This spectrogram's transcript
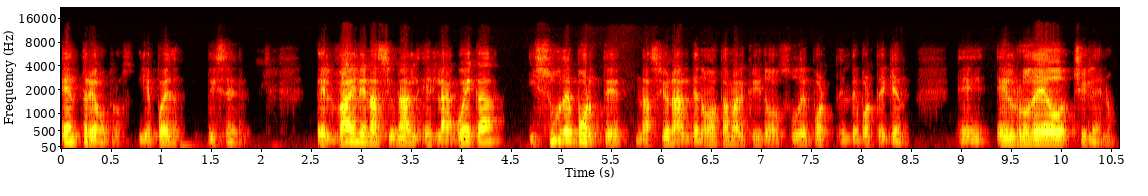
entre otros. Y después dice, el baile nacional es la cueca y su deporte nacional, de nuevo está mal escrito, su deporte, el deporte de quién, Eh, el rodeo chileno.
